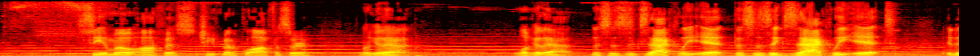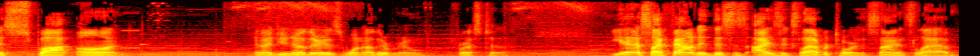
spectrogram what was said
CMO office, Chief Medical Officer. Look at that. Look at that. This is exactly it. This is exactly it. It is spot on. And I do know there is one other room for us to... Yes, I found it. This is Isaac's laboratory, the science lab.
